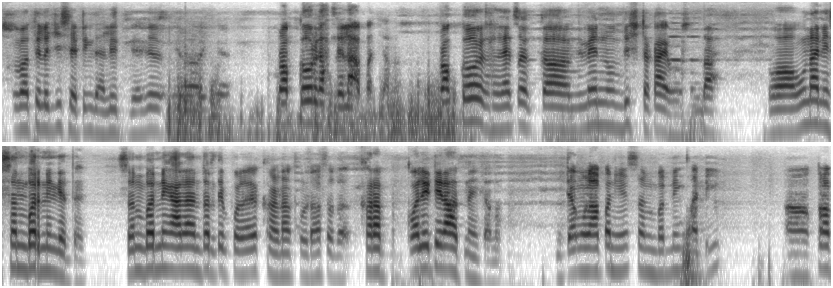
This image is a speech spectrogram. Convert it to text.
सुरुवातीला जी सेटिंग झाली होती क्रॉप कव्हर घातलेला आपण त्याला. क्रॉप कव्हर घालण्याचं मेन उद्दिष्ट काय हो? समजा उन्हाने सनबर्निंग येतं सनबर्निंग आल्यानंतर ते फळ खाणं थोडं असं खराब क्वालिटी राहत नाही त्याला. त्यामुळे आपण हे सनबर्निंगसाठी क्रॉप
